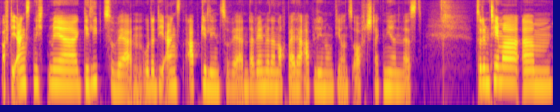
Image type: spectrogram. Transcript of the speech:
auf die Angst, nicht mehr geliebt zu werden oder die Angst, abgelehnt zu werden. Da wären wir dann auch bei der Ablehnung, die uns oft stagnieren lässt. Zu dem Thema ähm,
